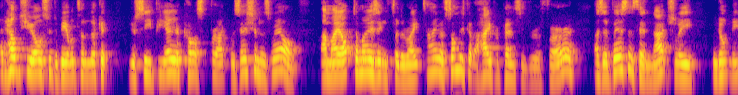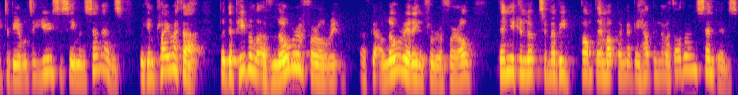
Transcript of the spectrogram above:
It helps you also to be able to look at your CPA, your cost per acquisition as well. Am I optimizing for the right time? If somebody's got a high propensity to refer, as a business, then naturally we don't need to be able to use the same incentives. We can play with that. But the people that have low referral rate, have got a low rating for referral, then you can look to maybe bump them up by maybe helping them with other incentives.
